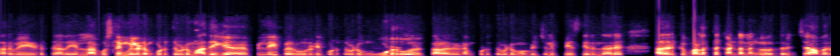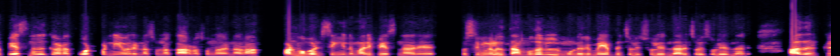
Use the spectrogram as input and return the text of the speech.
சர்வே எடுத்து அதை எல்லாம் முஸ்லிம்களிடம் கொடுத்து விடும் அதிக பிள்ளை பெறுவோரிடம் கொடுத்து விடும் ஊடுருவற்காரரிடம் கொடுத்து விடும் அப்படின்னு சொல்லி பேசியிருந்தாரு. அதற்கு பலத்த கண்டனங்கள் வந்துருச்சு அவர் பேசினதுக்கான கோட் பண்ணி அவர் என்ன சொன்ன காரணம் சொன்னது என்னன்னா மன்மோகன் சிங் இந்த மாதிரி பேசினாரு. முஸ்லிம்களுக்கு தான் முதல் முன்னுரிமை அப்படின்னு சொல்லி சொல்லியிருந்தாருன்னு சொல்லி சொல்லியிருந்தாரு. அதற்கு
